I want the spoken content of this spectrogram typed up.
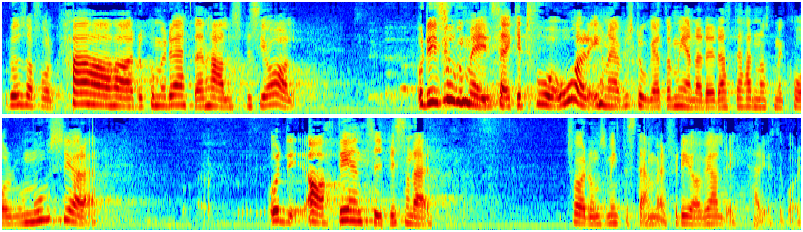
Och då sa folk, ha ha ha, då kommer du äta en halv special. Och det tog mig säkert två år innan jag förstod att de menade att det hade något med korv och mos att göra. Och det, ja, det är en typisk sån där fördom som inte stämmer, för det gör vi aldrig här i Göteborg.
